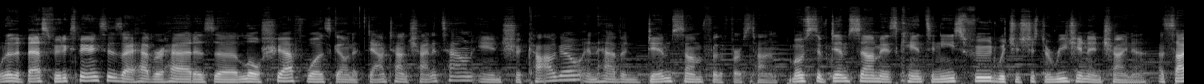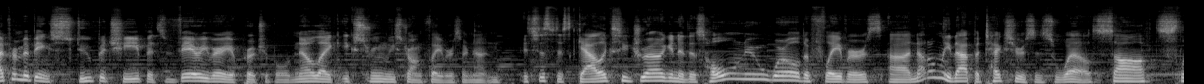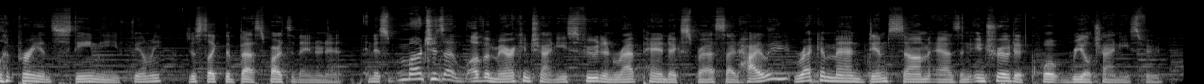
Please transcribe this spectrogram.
One of the best food experiences I ever had as a little chef was going to downtown Chinatown in Chicago and having dim sum for the first time. Most of dim sum is Cantonese food, which is just a region in China. Aside from it being stupid cheap, it's very, very approachable. No like extremely strong flavors or nothing. It's just this galaxy drug into this whole new world of flavors. Uh, not only that, but textures as well. Soft, slippery, and steamy. you Feel me? just like the best parts of the internet. And as much as I love American Chinese food and Rat Panda Express, I'd highly recommend dim sum as an intro to quote real Chinese food.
